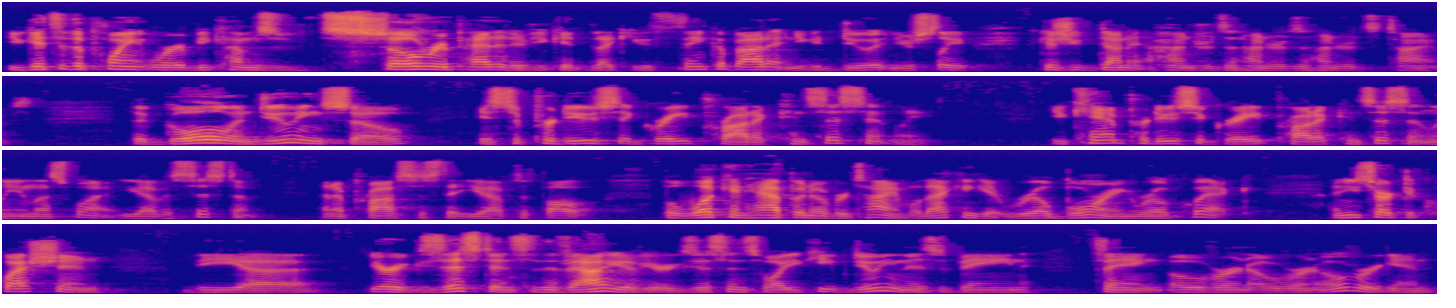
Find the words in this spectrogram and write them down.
you get to the point where it becomes so repetitive, you could, like, you think about it and you could do it in your sleep because you've done it hundreds and hundreds and hundreds of times. The goal in doing so is to produce a great product consistently. You can't produce a great product consistently unless what? You have a system and a process that you have to follow. But what can happen over time? Well, that can get real boring real quick. And you start to question the, uh, your existence and the value of your existence while you keep doing this vain thing over and over and over again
